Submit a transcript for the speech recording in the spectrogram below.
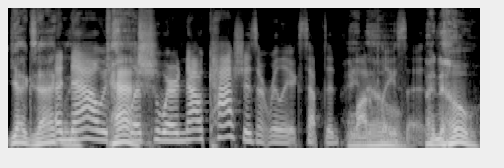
yeah, exactly. And now it's Cash. flipped to where now cash isn't really accepted a I lot of places. I know.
